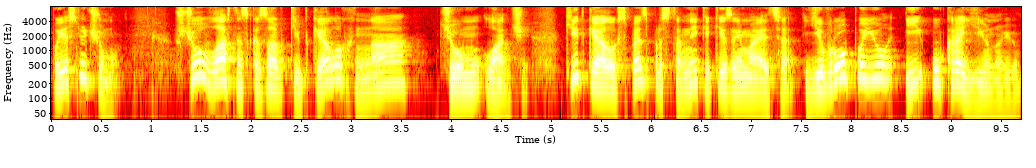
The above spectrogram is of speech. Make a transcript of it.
Поясню чому. Що власне сказав Кіт Келог на цьому ланчі? Кіт Келог спецпредставник, який займається Європою і Україною.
